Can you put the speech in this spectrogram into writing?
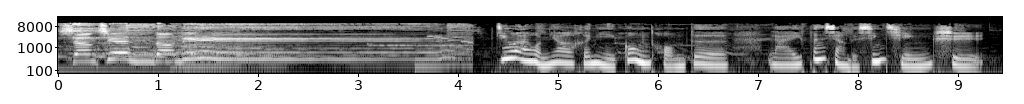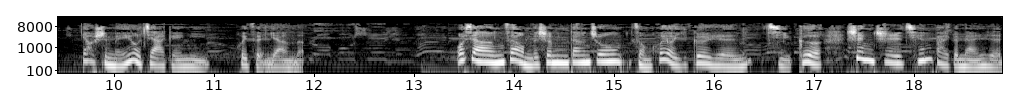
想见到你。今晚我们要和你共同的来分享的心情是：要是没有嫁给你，会怎样呢？我想，在我们的生命当中，总会有一个人、几个，甚至千百个男人，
